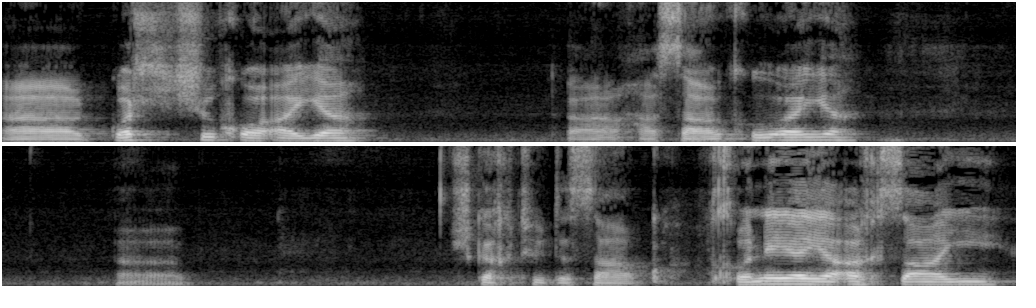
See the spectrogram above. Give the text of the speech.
a gwalshuqo aya a hasaqu aya a shkachtu dasaq khone aya akhsai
